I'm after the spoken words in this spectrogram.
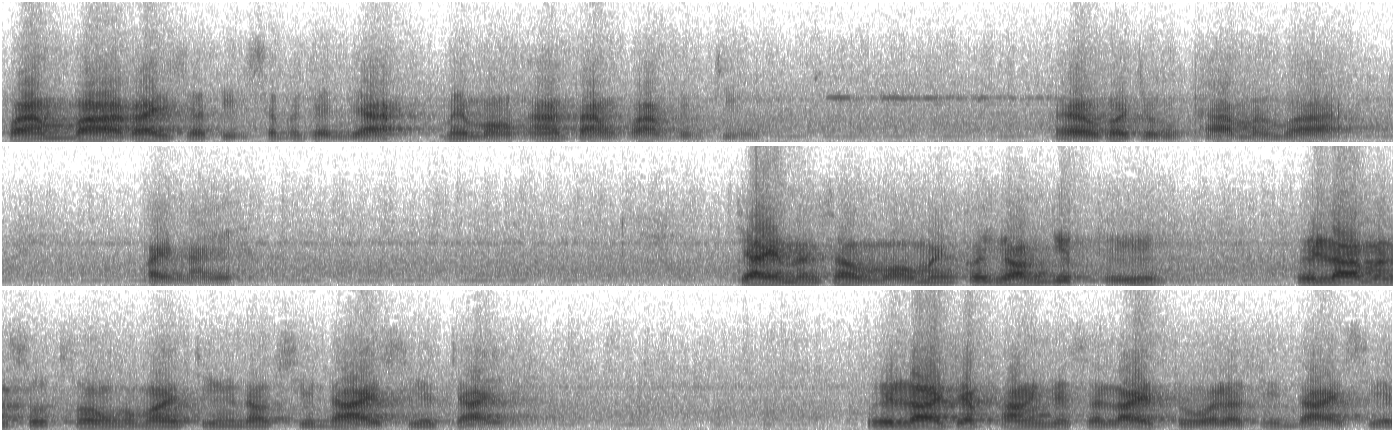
ความบ้าไร้สติสัมปชัญญะไม่มองหาตามความเป็นจริงเราก็จงถามมันว่าไปไหน ใจมันเศร้าหมองมันก็ยอมยึดถือ เวลามันสุดโทรมเข้ามาจริงเราเสียดายเสียใจ เวลาจะพังจะสลายตัวเราเสียดายเสีย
